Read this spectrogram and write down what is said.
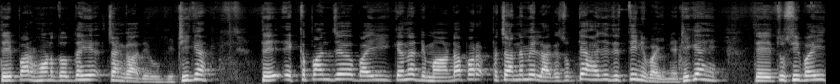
ਤੇ ਪਰ ਹੁਣ ਦੁੱਧ ਇਹ ਚੰਗਾ ਦੇਊਗੀ ਠੀਕ ਆ? ਤੇ ਇੱਕ ਪੰਜ ਬਾਈ ਕਹਿੰਦਾ ਡਿਮਾਂਡ ਆ ਪਰ 95 ਲੱਗ ਚੁੱਕਿਆ ਹਜੇ ਦਿੱਤੀ ਨਹੀਂ ਬਾਈ ਨੇ ਠੀਕ ਆ ਇਹ? ਤੇ ਤੁਸੀਂ ਬਾਈ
